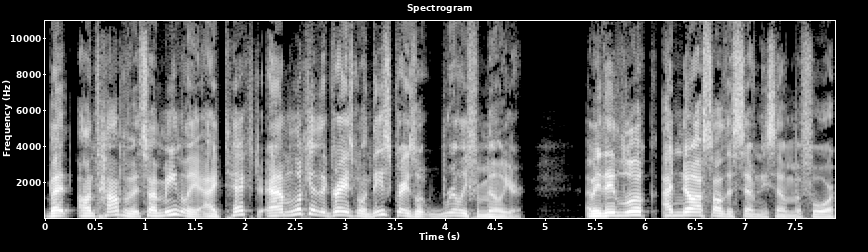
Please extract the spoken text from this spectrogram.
But on top of it, so immediately I text her and I'm looking at the grades going, these grades look really familiar. I mean, they look, I know I saw this 77 before.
